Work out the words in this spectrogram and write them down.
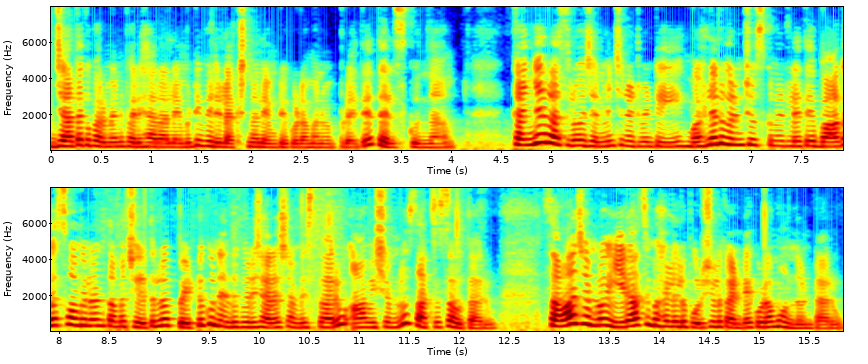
జాతకపరమైన పరిహారాలు ఏమిటి? వీరి లక్షణాలు ఏమిటి కూడా మనం ఇప్పుడైతే తెలుసుకుందాం. కన్యా రాశిలో జన్మించినటువంటి మహిళల గురించి చూసుకున్నట్లయితే భాగస్వాములను తమ చేతుల్లో పెట్టుకునేందుకు వీరు చాలా శ్రమిస్తారు. ఆ విషయంలో సక్సెస్ అవుతారు. సమాజంలో ఈ రాశి మహిళలు పురుషుల కంటే కూడా ముందుంటారు.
